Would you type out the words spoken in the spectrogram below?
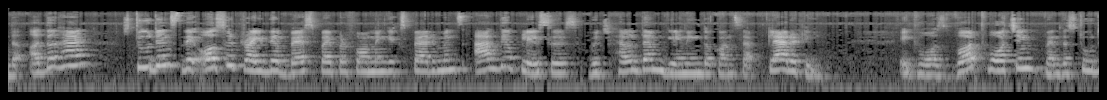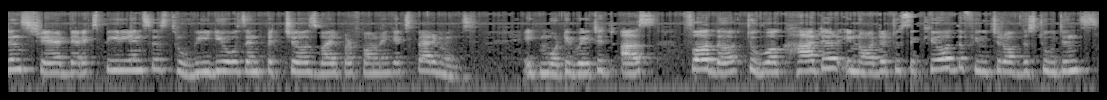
the other hand, students they also tried their best by performing experiments at their places which helped them gaining the concept clarity. It was worth watching when the students shared their experiences through videos and pictures while performing experiments. It motivated us further to work harder in order to secure the future of the students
